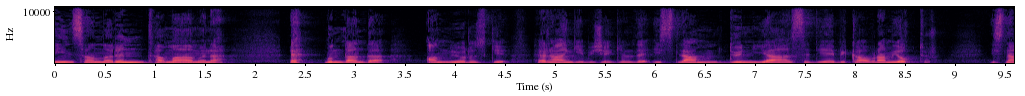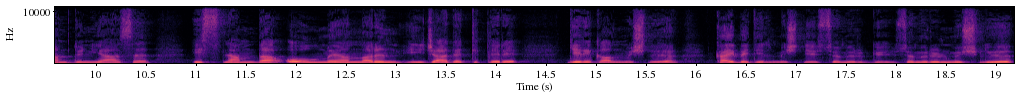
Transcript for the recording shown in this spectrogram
İnsanların tamamına. Eh bundan da anlıyoruz ki herhangi bir şekilde İslam dünyası diye bir kavram yoktur. İslam dünyası İslam'da olmayanların icat ettikleri geri kalmışlığı, kaybedilmişliği, sömürgü, sömürülmüşlüğü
